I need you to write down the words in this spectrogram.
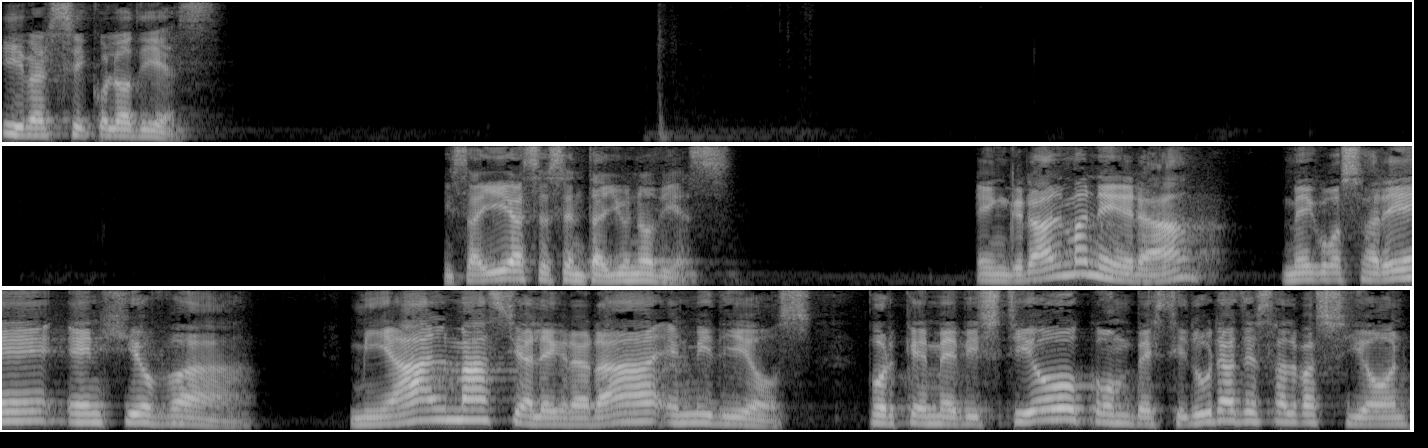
y versículo 10. Isaías 61, 10. En gran manera me gozaré en Jehová mi alma se alegrará en mi Dios, porque me vistió con vestiduras de salvación,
